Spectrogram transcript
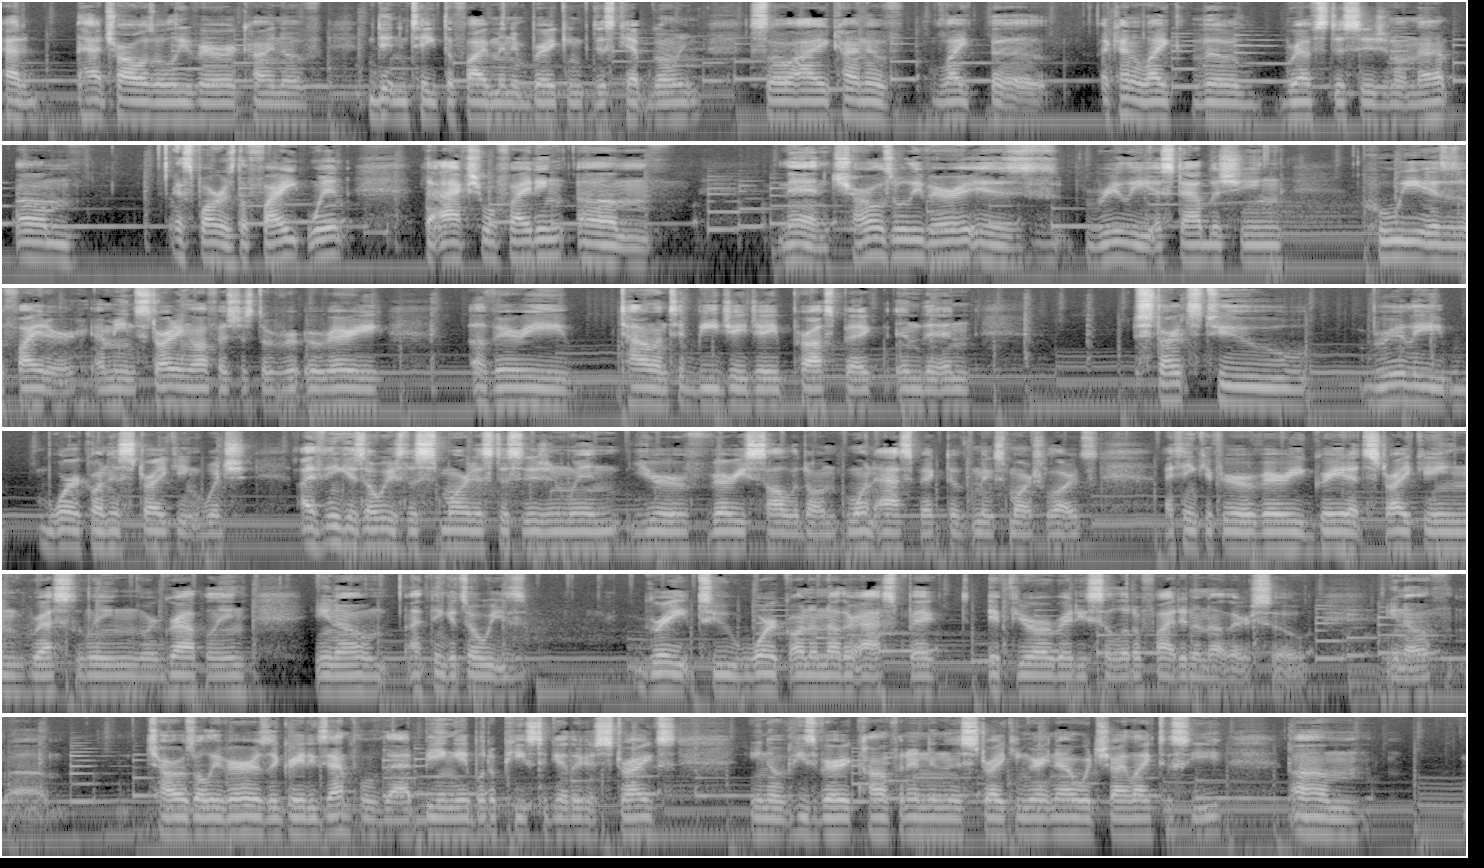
had had Charles Oliveira kind of didn't take the 5 minute break and just kept going. So I kind of like the I kind of like the ref's decision on that. Um as far as the fight went, the actual fighting um man, Charles Oliveira is really establishing who he is as a fighter. I mean, starting off as just a, a very, a very talented BJJ prospect, and then starts to really work on his striking, which I think is always the smartest decision when you're very solid on one aspect of mixed martial arts. I think if you're very great at striking, wrestling, or grappling, you know, I think it's always great to work on another aspect if you're already solidified in another. So, you know, um, Charles Oliveira is a great example of that, being able to piece together his strikes. You know, he's very confident in his striking right now, which I like to see. Um,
